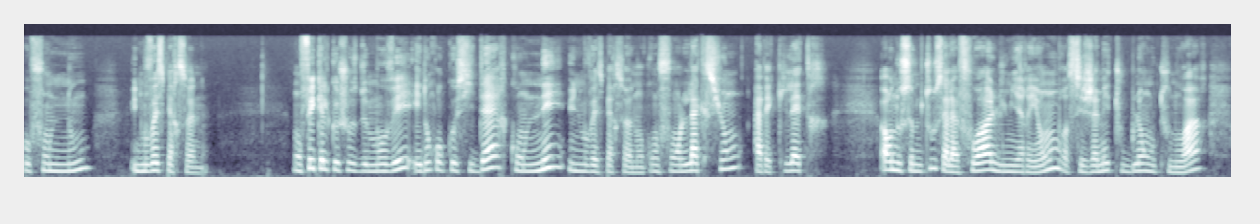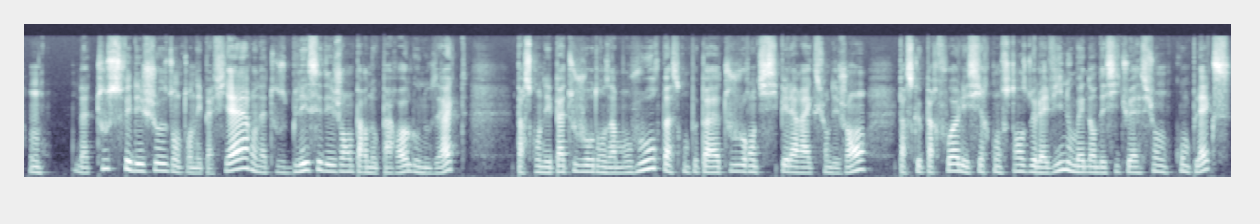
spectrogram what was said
au fond de nous, une mauvaise personne. On fait quelque chose de mauvais et donc on considère qu'on est une mauvaise personne. On confond l'action avec l'être. Or, nous sommes tous à la fois lumière et ombre, c'est jamais tout blanc ou tout noir. On a tous fait des choses dont on n'est pas fier, on a tous blessé des gens par nos paroles ou nos actes, parce qu'on n'est pas toujours dans un bon jour, parce qu'on ne peut pas toujours anticiper la réaction des gens, parce que parfois les circonstances de la vie nous mettent dans des situations complexes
